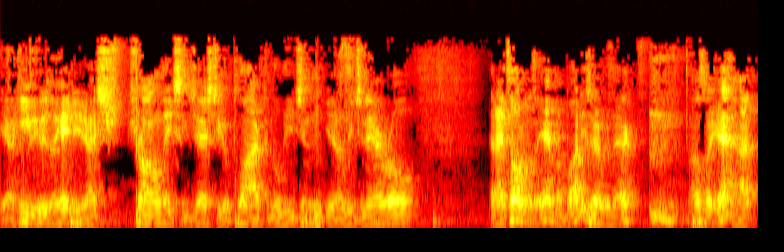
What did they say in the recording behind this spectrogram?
you know, he, he was like, hey, dude, I strongly suggest you apply for the Legion, you know, Legionnaire role. And I told him, I was like, yeah, my buddy's over there. I was like, yeah,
